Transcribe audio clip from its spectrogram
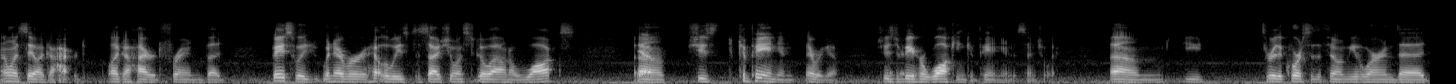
I don't want to say like a hired like a hired friend, but basically whenever Heloise decides she wants to go out on a walks, Yeah. um, she's companion. There we go. She's to be her walking companion essentially. Um, you through the course of the film you learn that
